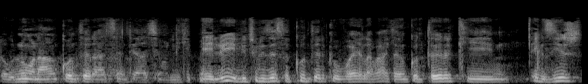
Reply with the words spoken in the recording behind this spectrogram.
Donc nous, on a un compteur à scintillation liquide. Mais lui, il utilisait ce compteur que vous voyez là-bas, c'est un compteur qui exige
